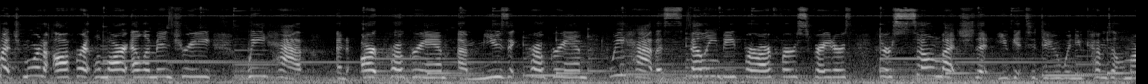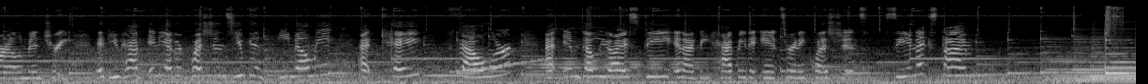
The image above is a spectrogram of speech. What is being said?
Much more to offer at Lamar Elementary. We have an art program, a music program. We have a spelling bee for our first graders. There's so much that you get to do when you come to Lamar Elementary. If you have any other questions, you can email me at kfowler at MWISD and I'd be happy to answer any questions. See you next time.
